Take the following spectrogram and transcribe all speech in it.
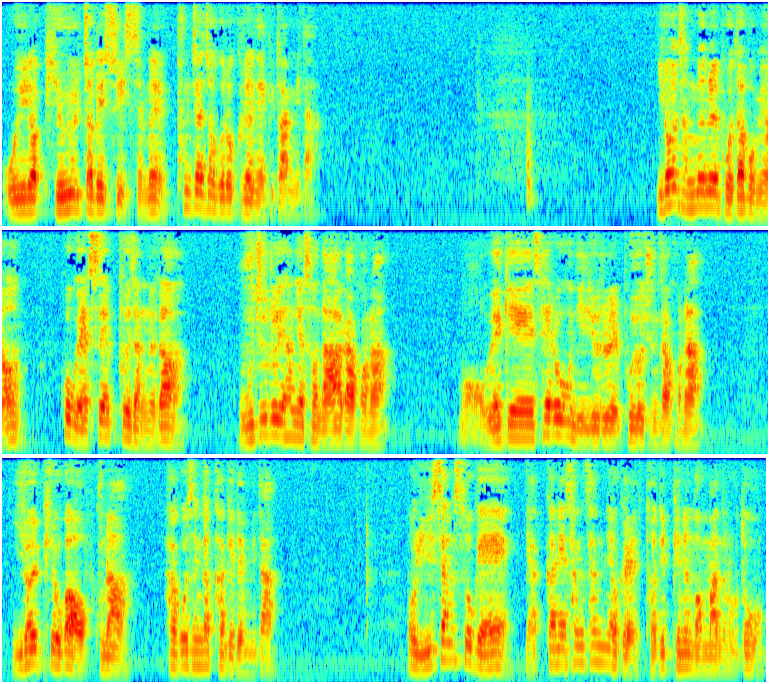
오히려 비효율적일 수 있음을 풍자적으로 그려내기도 합니다. 이런 장면을 보다 보면 꼭 SF 장르가 우주를 향해서 나아가거나 뭐 외계의 새로운 인류를 보여준다거나 이럴 필요가 없구나 하고 생각하게 됩니다. 뭐 일상 속에 약간의 상상력을 더딥히는 것만으로도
